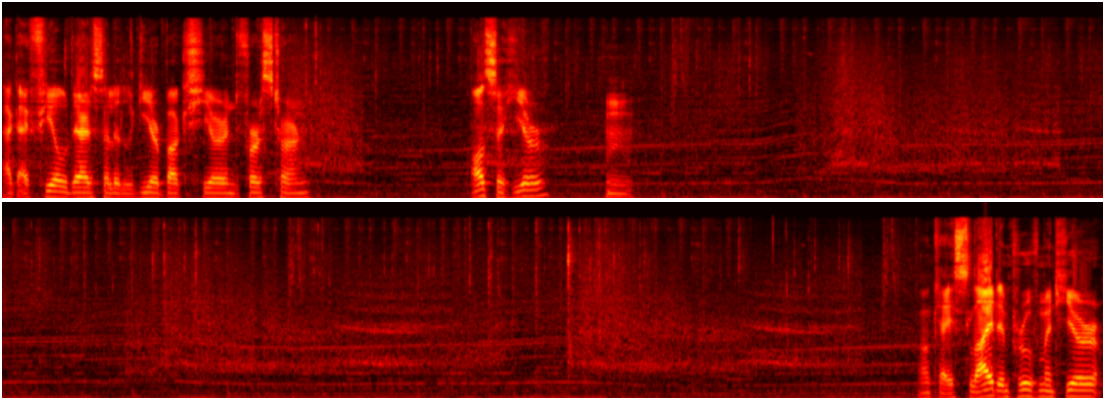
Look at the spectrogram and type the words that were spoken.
Like I feel there's a little gear bug here in the first turn. Also here. Hmm. Okay, slight improvement here.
